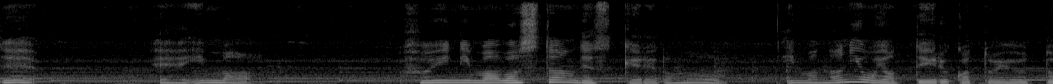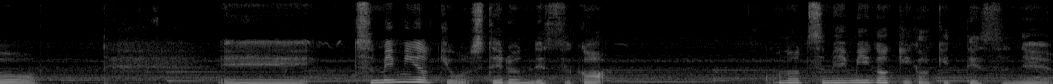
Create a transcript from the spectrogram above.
で、えー、今不意に回したんですけれども今何をやっているかというと、えー、爪磨きをしてるんですがこの爪磨きがきですね。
